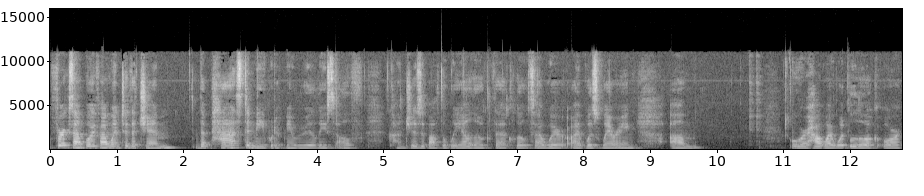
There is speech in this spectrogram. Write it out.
for example if I went to the gym the past of me would have been really self conscious about the way I look, the clothes I wear, I was wearing, um, or how I would look, or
